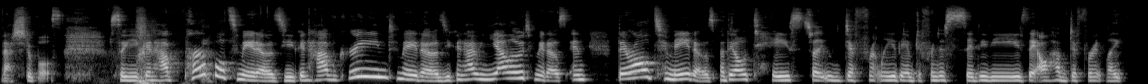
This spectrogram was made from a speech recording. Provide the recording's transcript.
vegetables. So you can have purple tomatoes, you can have green tomatoes, you can have yellow tomatoes, and they're all tomatoes, but they all taste slightly differently. They have different acidities. They all have different like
